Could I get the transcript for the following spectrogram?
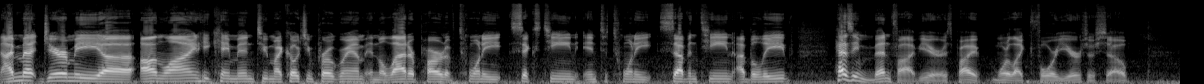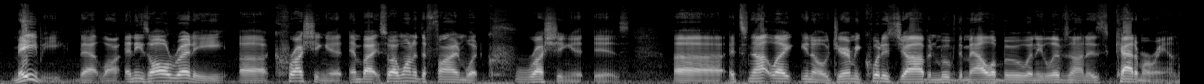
I met Jeremy uh, online. He came into my coaching program in the latter part of 2016 into 2017, I believe. Hasn't even been five years, probably more like four years or so, maybe that long. And he's already uh, crushing it. And by so I want to define what crushing it is. Uh, it's not like you know Jeremy quit his job and moved to Malibu and he lives on his catamaran.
